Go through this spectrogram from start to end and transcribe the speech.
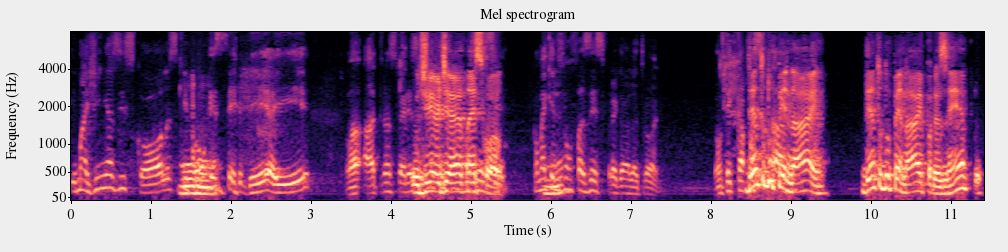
imagine as escolas que uhum. vão receber aí a, a transferência. O dinheiro direto na escola. Como é que uhum. eles vão fazer esse pregão eletrônico? Vão ter que Dentro do PNAE, dentro do PNAE, por exemplo,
